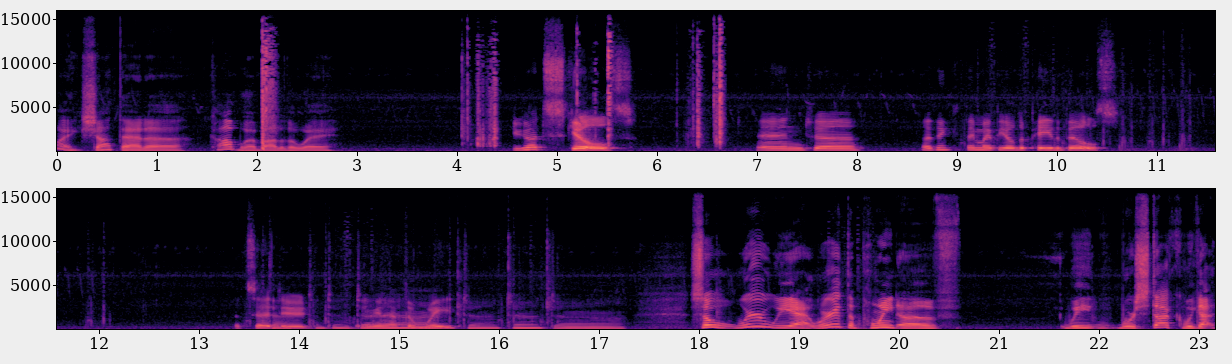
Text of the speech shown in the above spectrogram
Oh, I shot that uh cobweb out of the way. You got skills. And, uh, I think they might be able to pay the bills. That's it, Dun, dude. dun, dun, You're gonna have to wait. So where are we at? We're at the point of we we're stuck. We got.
